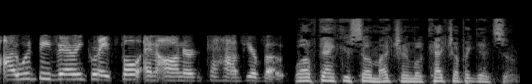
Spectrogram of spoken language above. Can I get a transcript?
I would be very grateful and honored to have your vote. Well, thank you so much, and we'll catch up again soon.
